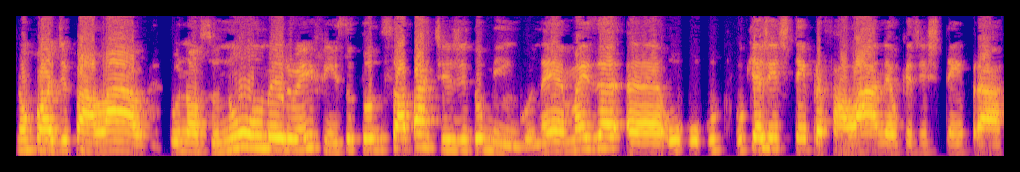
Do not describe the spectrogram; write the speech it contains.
Não pode falar o nosso número, enfim, isso tudo só a partir de domingo, né? Mas o, o, o que a gente tem para falar, né? O que a gente tem para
